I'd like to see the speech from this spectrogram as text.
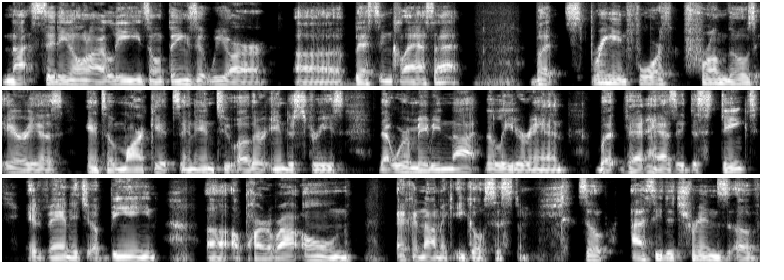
not sitting on our leads on things that we are uh, best in class at, but springing forth from those areas into markets and into other industries that we're maybe not the leader in, but that has a distinct advantage of being uh, a part of our own economic ecosystem. So I see the trends of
